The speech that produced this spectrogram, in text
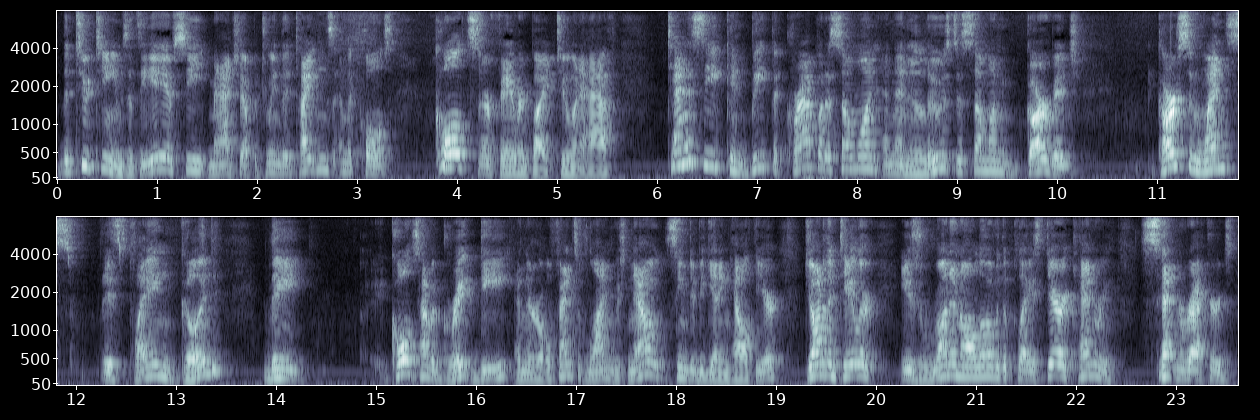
the two teams, it's the AFC matchup between the Titans and the Colts. Colts are favored by two and a half. Tennessee can beat the crap out of someone and then lose to someone garbage. Carson Wentz is playing good. The Colts have a great D and their offensive line, which now seem to be getting healthier. Jonathan Taylor is running all over the place. Derrick Henry setting records.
